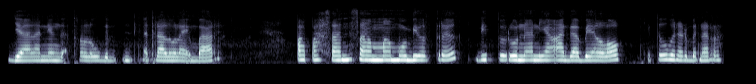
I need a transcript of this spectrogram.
jalan yang nggak terlalu nggak terlalu lebar, papasan sama mobil truk di turunan yang agak belok itu benar-benar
